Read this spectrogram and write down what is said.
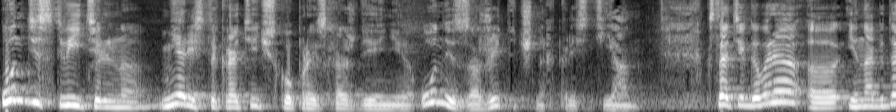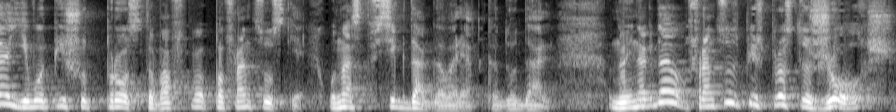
Он действительно не аристократического происхождения, он из зажиточных крестьян. Кстати говоря, э, иногда его пишут просто по-французски. У нас всегда говорят «кадудаль». Но иногда француз пишет просто «Жорж»,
